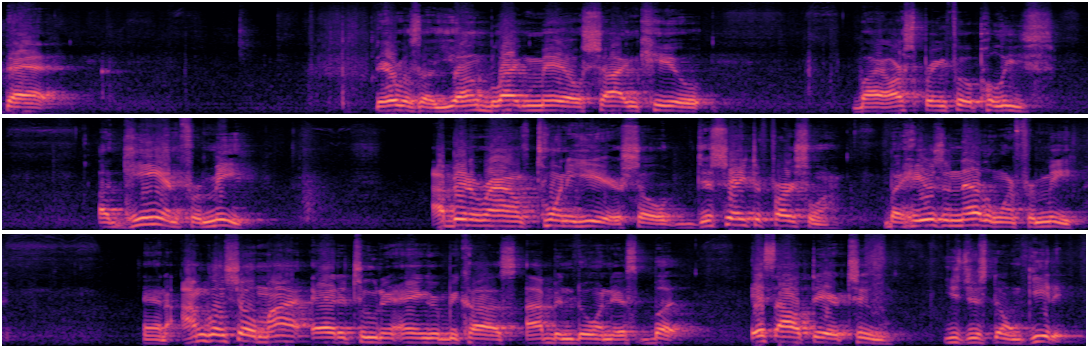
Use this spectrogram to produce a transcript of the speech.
that there was a young black male shot and killed by our Springfield police. Again, for me, I've been around 20 years, so this ain't the first one. But here's another one for me. And I'm going to show my attitude and anger because I've been doing this, but it's out there too. You just don't get it.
